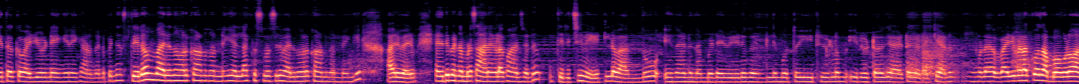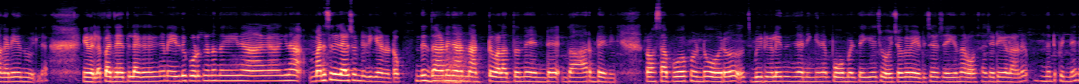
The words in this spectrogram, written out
ഏതൊക്കെ വഴിയുണ്ട് എങ്ങനെയൊക്കെയാണെന്നുണ്ട് പിന്നെ സ്ഥിരം വരുന്നവർക്കാണെന്നുണ്ടെങ്കിൽ എല്ലാ ക്രിസ്മസിന് വരുന്നവർക്കാണെന്നുണ്ടെങ്കിൽ അവർ വരും. എന്നിട്ട് പിന്നെ നമ്മൾ സാധനങ്ങളൊക്കെ വാങ്ങിച്ചിട്ട് തിരിച്ച് വീട്ടിൽ വന്നു. ഇതാണ് നമ്മുടെ വീട് കണ്ടിൽ മൊത്തം ഇരുളും ഇരുട്ടൊക്കെ ആയിട്ട് കിടക്കുകയാണ് നമ്മുടെ വഴിവിളക്കോ സംഭവങ്ങളോ അങ്ങനെയൊന്നുമില്ല. ഇനി വല്ല പഞ്ചായത്തിലൊക്കെ ഇങ്ങനെ എഴുതി കൊടുക്കണമെന്നൊക്കെ ഇങ്ങനെ ഇങ്ങനെ മനസ്സിൽ വിചാരിച്ചുകൊണ്ടിരിക്കുകയാണ് കേട്ടോ. ഇത് ഇതാണ് ഞാൻ നട്ട് വളർത്തുന്ന എന്റെ ഗാർഡനിങ്. റോസാപ്പൂവ് കൊണ്ട് ഓരോ വീടുകളിൽ നിന്ന് ഞാൻ ഇങ്ങനെ പോകുമ്പോഴത്തേക്ക് ചോദിച്ചൊക്കെ മേടിച്ച് ചെയ്യുന്ന റോസാ ചെടികളാണ്. എന്നിട്ട് പിന്നെ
